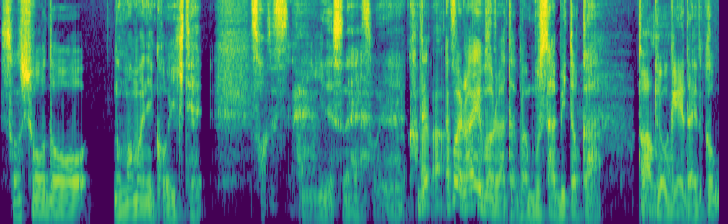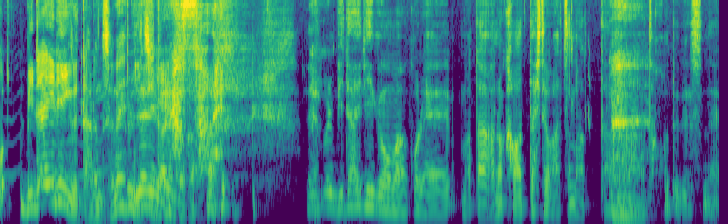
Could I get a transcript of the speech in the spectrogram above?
その衝動のままにこう生きてそうですね。いいですね。そういう方がやっぱりライバルは例えばムサビとか東京芸大とか美大リーグってあるんですよね日芸とか。はい。やっぱり美大リーグもまあこれまたあの変わった人が集まったところでですね。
